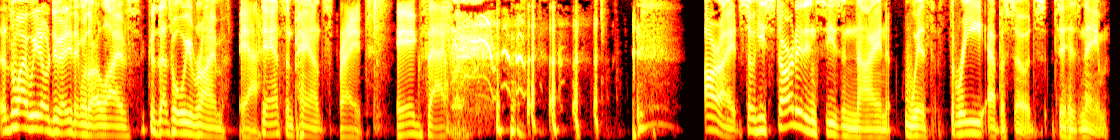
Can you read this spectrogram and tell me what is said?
That's why we don't do anything with our lives because that's what we rhyme: Yeah, dance and pants. right. Exactly. All right. So he started in season nine with three episodes to his name.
